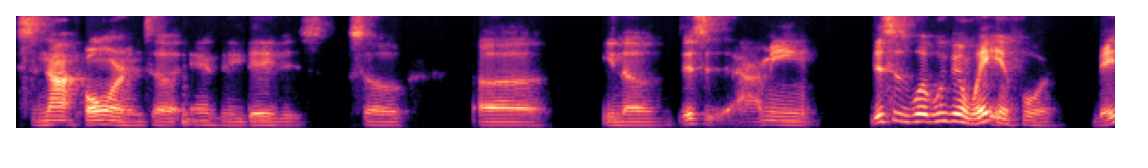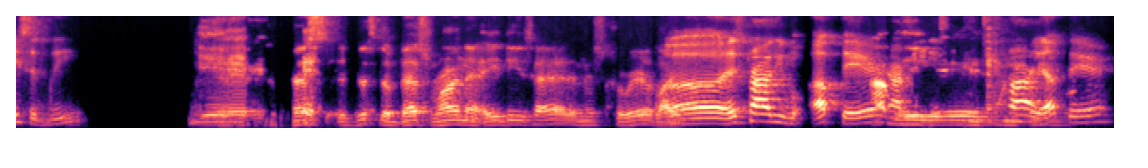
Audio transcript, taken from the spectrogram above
This is not foreign to Anthony Davis. So, uh, you know, this is, I mean, this is what we've been waiting for, basically. Yeah. Is, best, is this the best run that AD's had in his career? Like, uh, it's probably up there. Probably, I mean, it's, it's probably up there.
